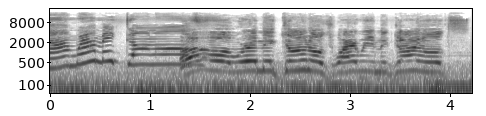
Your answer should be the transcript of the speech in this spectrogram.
Um, we're at McDonald's Oh, we're at McDonald's. Why are we at McDonald's?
